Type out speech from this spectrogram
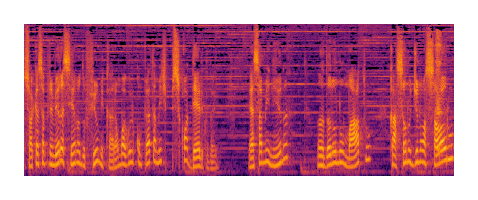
Só que essa primeira cena do filme, cara, é um bagulho completamente psicodélico, velho. Essa menina andando no mato, caçando dinossauro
